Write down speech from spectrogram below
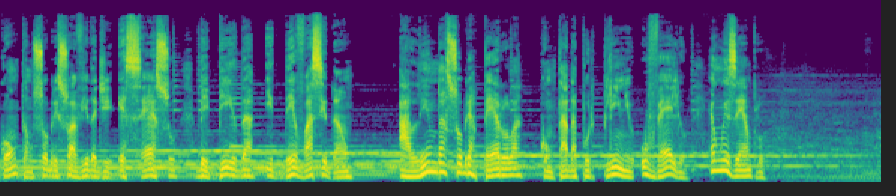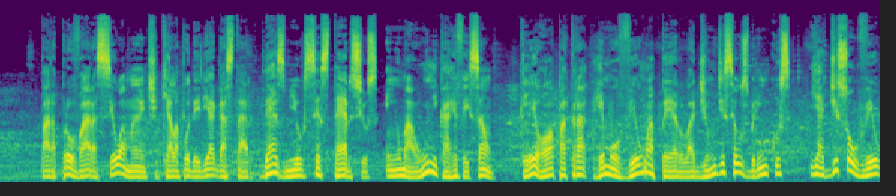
contam sobre sua vida de excesso, bebida e devassidão. A lenda sobre a pérola, contada por Plínio o Velho, é um exemplo para provar a seu amante que ela poderia gastar 10 mil sestércios em uma única refeição, Cleópatra removeu uma pérola de um de seus brincos e a dissolveu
